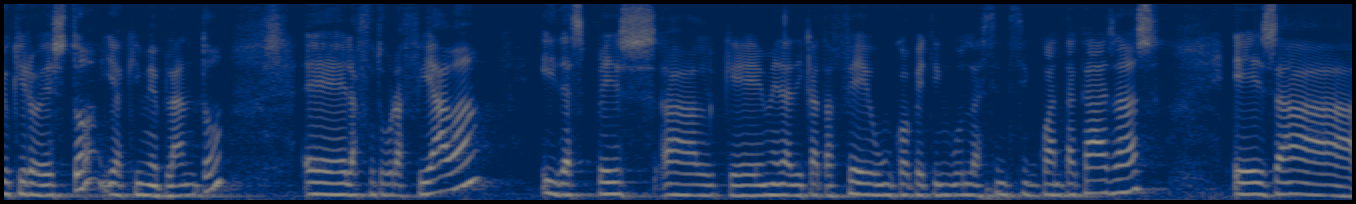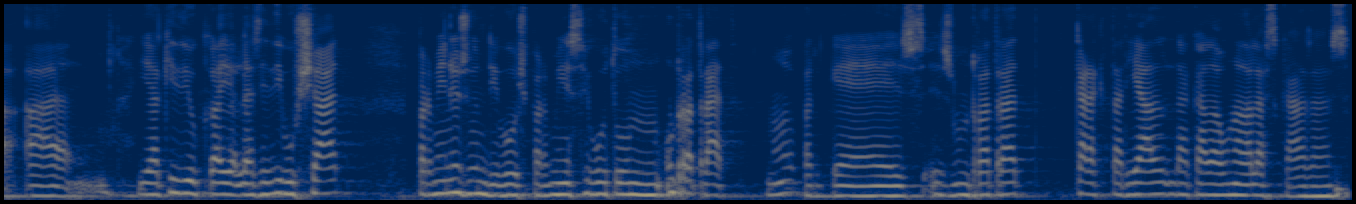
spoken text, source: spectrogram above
jo quiero esto i aquí me planto, eh, la fotografiava i després el que m'he dedicat a fer un cop he tingut les 150 cases és a, a hi ha qui diu que les he dibuixat per mi no és un dibuix, per mi ha sigut un, un retrat no? perquè és, és un retrat caracterial de cada una de les cases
